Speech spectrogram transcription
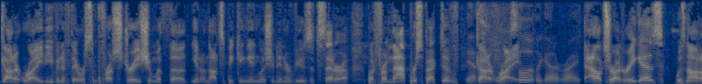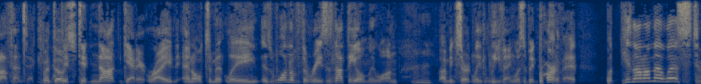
got it right, even if there was some frustration with the, you know, not speaking English in interviews, et cetera. But from that perspective, Yes, got it right. Absolutely got it right. Alex Rodriguez was not authentic. But those- did, did not get it right, and ultimately is one of the reasons, not the only one. Mm-hmm. I mean, certainly leaving was a big part of it, but he's not on that list,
